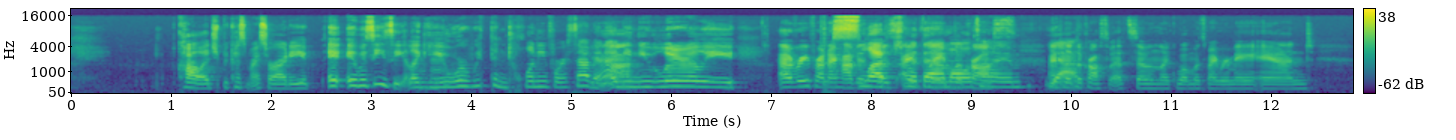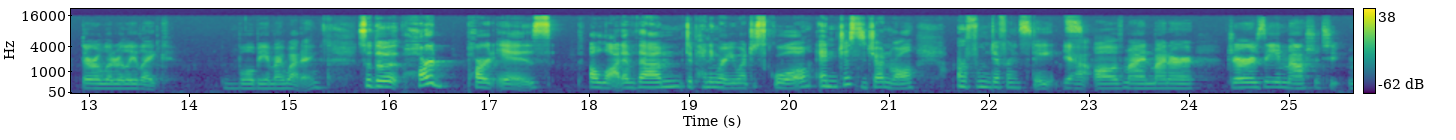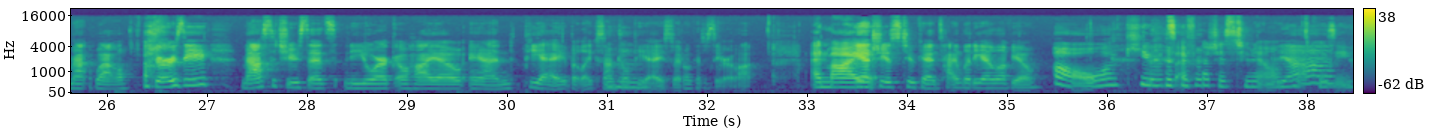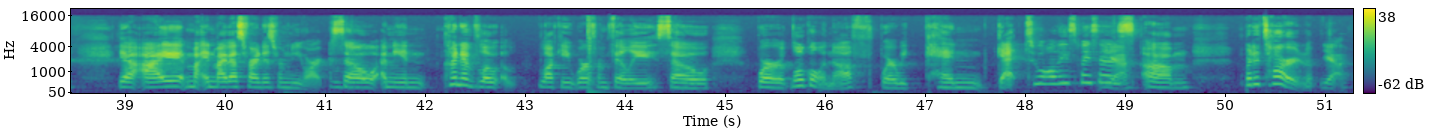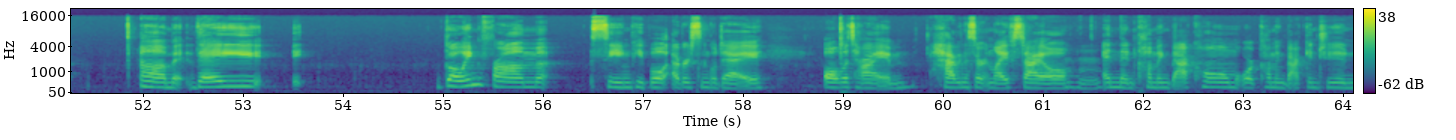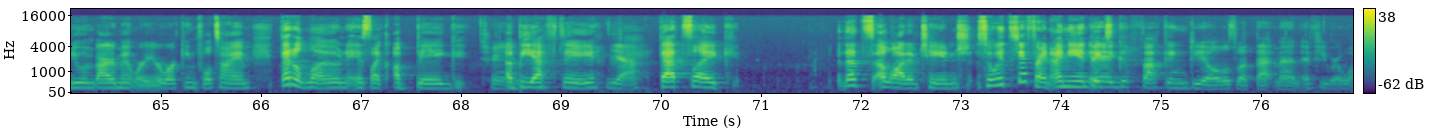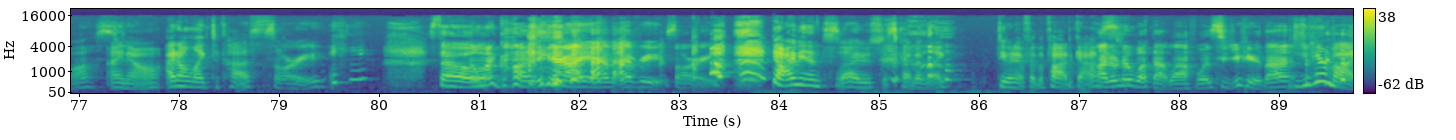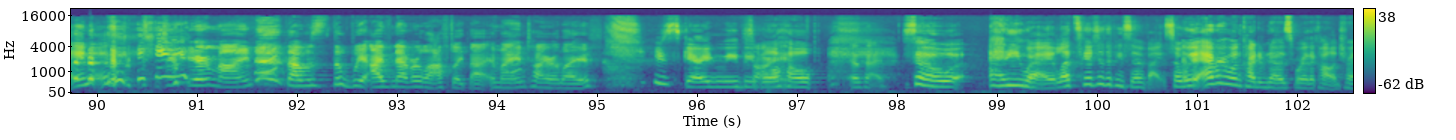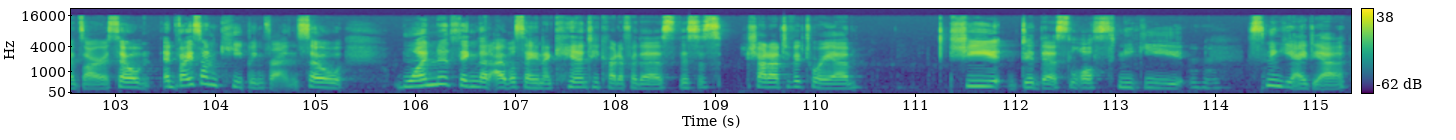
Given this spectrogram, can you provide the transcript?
college because of my sorority. It, it was easy. Like you were with them 24/7. I Mm-hmm. Mean, you literally Every friend I have is Slept was I with played them all the time. I Yeah. played lacrosse with. So like one was my roommate and they're literally like will be in my wedding. So the hard part is a lot of them, depending where you went to school and just in general, are from different states. Yeah, all of mine. Mine are Jersey, Massachusetts. Ma- wow, Jersey, Massachusetts, New York, Ohio, and PA, but like Central Mm-hmm. PA, so I don't get to see her a lot. And my And she has two kids. Hi, Lydia, I love you. oh cute. I forgot she has two now. Yeah. That's crazy. Yeah, I my, and my best friend is from New York. Mm-hmm. So I mean, kind of lo- lucky we're from Philly, so we're local enough where we can get to all these places. Yeah. Um, but it's hard. Yeah, um, they going from seeing people every single day all the time having a certain lifestyle Mm-hmm. and then coming back home or coming back into a new environment where you're working full time that alone is like a big Change. a bfd yeah. that's like that's a lot of change so it's different i mean Big fucking deal is what that meant. If you were lost, i know i don't like to cuss sorry. so Oh my god, here I am. Every sorry. no i mean it's i was just kind of like doing it for the podcast I don't know what that laugh was. Did you hear that? Did you hear mine? Did you hear mine? That was the weird. I've never laughed like that in my entire life. You're scaring me, people. Sorry. Help. Okay. So, anyway, let's get to the piece of advice. So, we, everyone kind of knows where the college friends are. So, advice on keeping friends. So, one thing that I will say, and I can't take credit for this, this is shout out to Victoria. She did this little sneaky, mm-hmm. sneaky idea.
